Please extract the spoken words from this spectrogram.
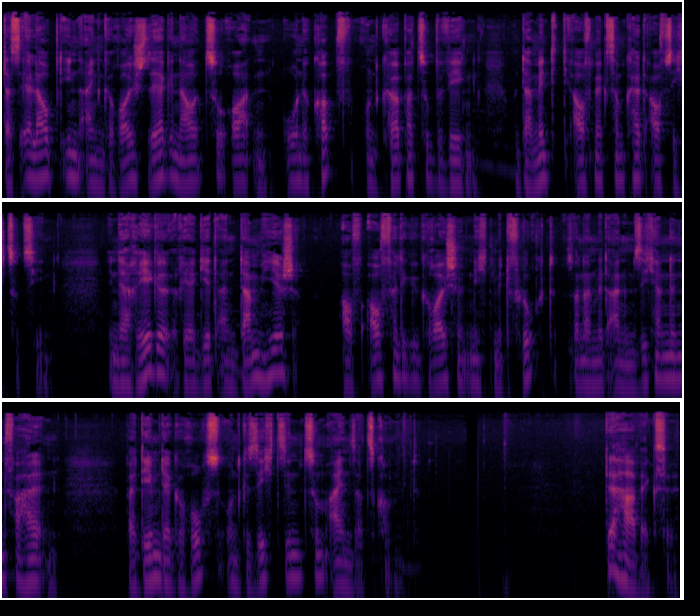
Das erlaubt ihnen, ein Geräusch sehr genau zu orten, ohne Kopf und Körper zu bewegen und damit die Aufmerksamkeit auf sich zu ziehen. In der Regel reagiert ein Dammhirsch auf auffällige Geräusche nicht mit Flucht, sondern mit einem sichernden Verhalten, bei dem der Geruchs- und Gesichtssinn zum Einsatz kommt. Der Haarwechsel.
